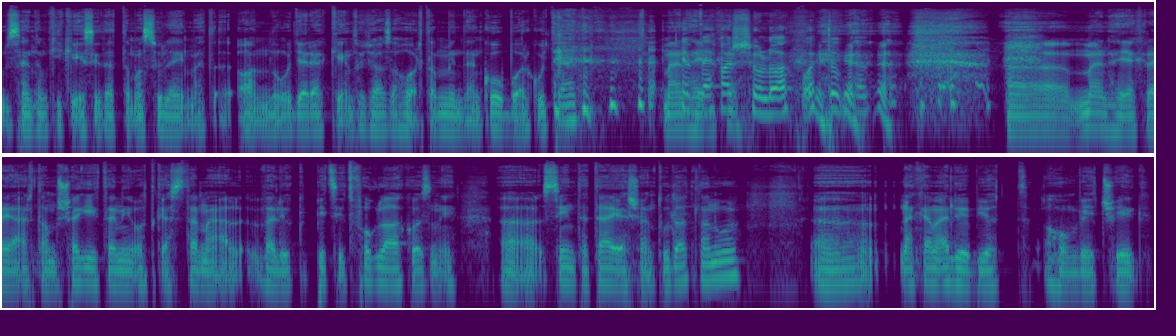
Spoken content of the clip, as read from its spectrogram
Szerintem kikészítettem a szüleimet annó gyerekként, hogy hazahordtam minden kóbor kutyát. Ebben hasonlóak voltunk. Menhelyekre jártam segíteni, ott kezdtem el velük picit foglalkozni, szinte teljesen tudatlanul. Nekem előbb jött a honvédség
